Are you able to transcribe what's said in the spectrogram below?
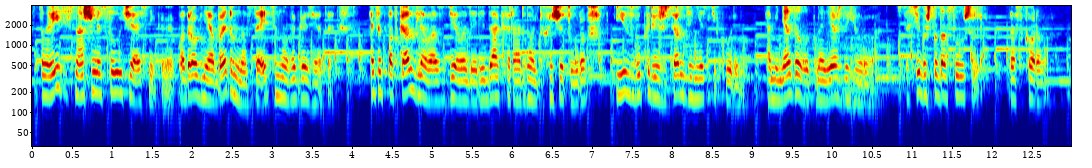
Становитесь нашими соучастниками. Подробнее об этом на сайте «Новой газеты». Этот подкаст для вас сделали редактор Арнольд Хачатуров и звукорежиссер Денис Никулин. А меня зовут Надежда Юрова. Спасибо, что дослушали. До скорого.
